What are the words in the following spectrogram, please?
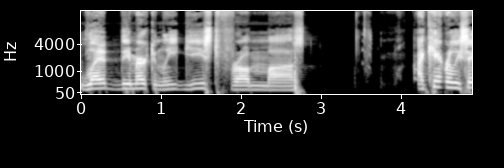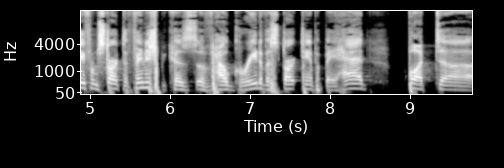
led the American League East from. Uh, I can't really say from start to finish because of how great of a start Tampa Bay had, but uh,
